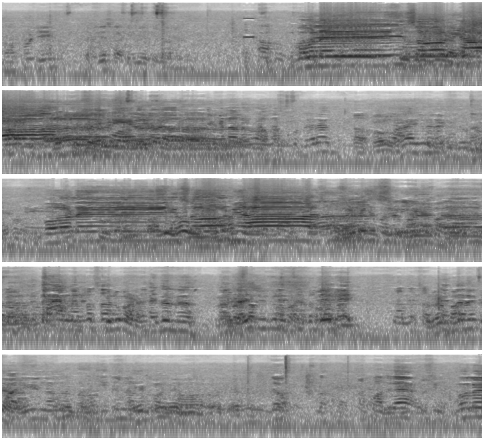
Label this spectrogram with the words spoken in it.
ਬਾਪੂ ਜੀ ਤੇ ਸਾਡੀ ਵੀ ਦਿਓ ਬੋਲੇ ਸੋਨਿਹਾਲ ਹਾਂ ਬੋਲ ਬੋਲੇ ਸੋਨਿਹਾਲ ਮੈਂਬਰ ਸਾਹਿਬ ਨੂੰ ਪਾਣਾ ਇੱਧਰ ਬੇਬੀ ਮੈਂਬਰ ਸਾਹਿਬ ਬੋਲੇ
